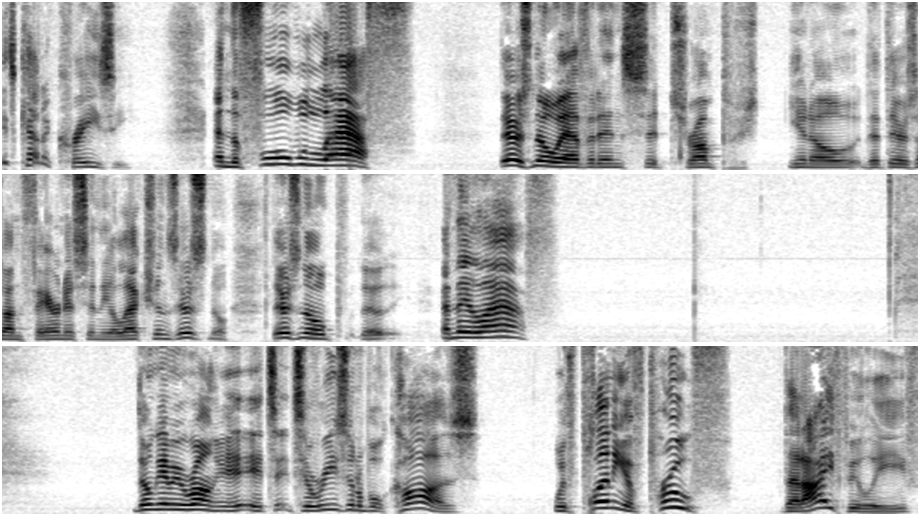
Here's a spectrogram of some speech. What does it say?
it's kind of crazy. And the fool will laugh. There's no evidence that Trump, you know, that there's unfairness in the elections. There's no, there's no, and they laugh. Don't get me wrong, it's, it's a reasonable cause with plenty of proof that I believe,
